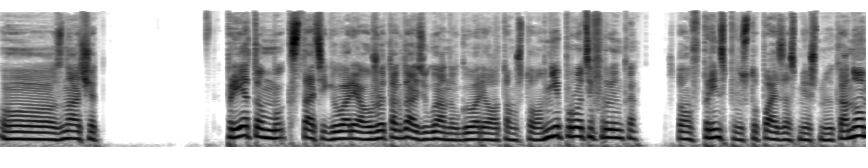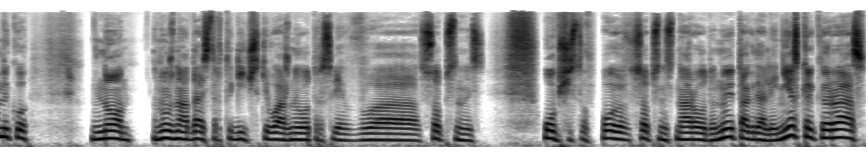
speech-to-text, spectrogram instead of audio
Э, значит, при этом, кстати говоря, уже тогда Зюганов говорил о том, что он не против рынка, что он, в принципе, выступает за смешанную экономику, но нужно отдать стратегически важные отрасли в э, собственность общества, в собственность народа, ну и так далее. Несколько раз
